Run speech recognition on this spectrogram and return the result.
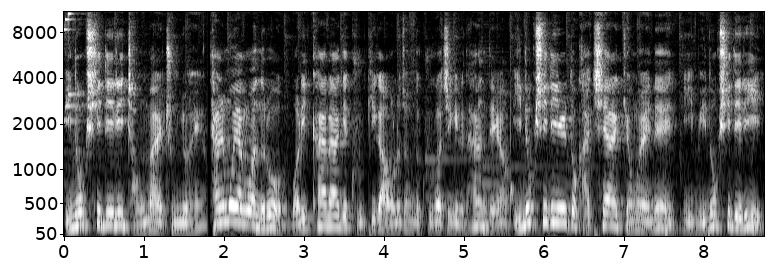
미녹시딜이 정말 중요해요. 탈모 양원으로 머리카락의 굵기가 어느 정도 굵어지기는 하는데요. 미녹시딜도 같이 할 경우에는 이 미녹시딜이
